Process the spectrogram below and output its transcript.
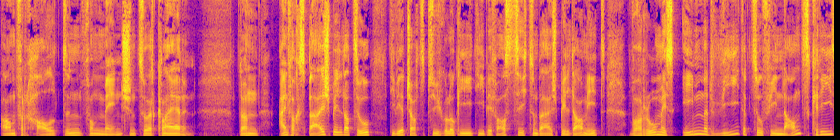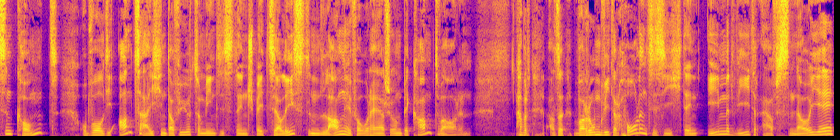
am Verhalten von Menschen zu erklären. Dann einfaches Beispiel dazu. Die Wirtschaftspsychologie, die befasst sich zum Beispiel damit, warum es immer wieder zu Finanzkrisen kommt, obwohl die Anzeichen dafür zumindest den Spezialisten lange vorher schon bekannt waren. Aber also warum wiederholen sie sich denn immer wieder aufs Neue,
